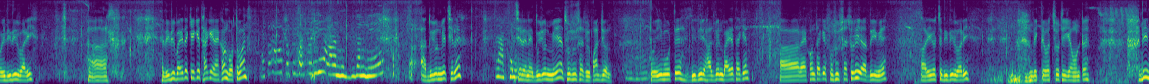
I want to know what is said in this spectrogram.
ওই দিদির বাড়ি। আর দিদির বাড়িতে কে কে থাকেন এখন বর্তমান? আর দুজন মেয়ে ছেলে? ছেলে। ছেলে নেই দুজন মেয়ে শ্বশুর শাশুড়ি পাঁচজন। তো এই মুহূর্তে দিদির হাজবেন্ড বাইরে থাকেন আর এখন থাকে শ্বশুর শাশুড়ি আর দুই মেয়ে। আর এই হচ্ছে দিদির বাড়ি। দেখতে পাচ্ছ ঠিক এমনটাই। দিন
